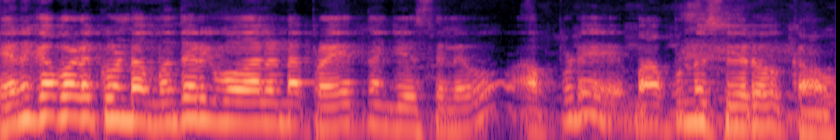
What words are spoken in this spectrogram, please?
వెనకబడకుండా ముందరికి పోవాలన్న ప్రయత్నం చేస్తలేవో అప్పుడే మా అప్పుడు నువ్వు స్వేరో కావు.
